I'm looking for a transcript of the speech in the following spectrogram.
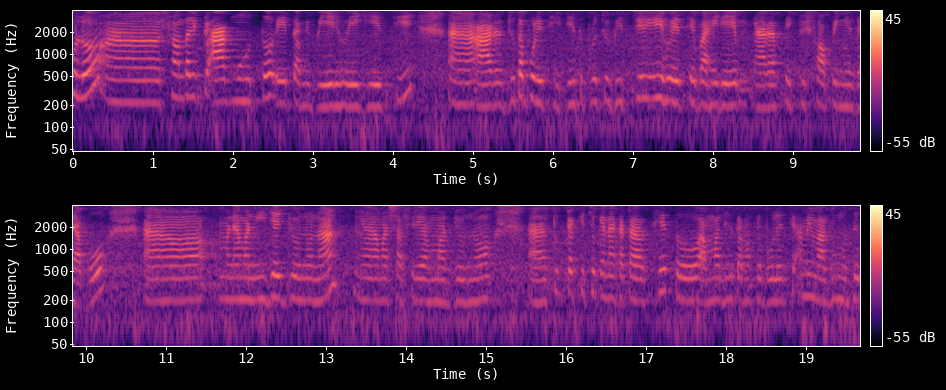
হলো সন্ধ্যার একটু আগ মুহূর্ত, এই তো আমি বের হয়ে গিয়েছি। আর জুতা পরেছি, যেহেতু প্রচুর বৃষ্টি হয়েছে বাহিরে, আর আজকে একটু শপিংয়ে যাব। মানে আমার নিজের জন্য না, আমার শাশুড়ি আম্মার জন্য। টুকটাক কিছু কেনাকাটা আছে, তো আম্মা যেহেতু আমাকে বলেছে, আমি মাঝে মধ্যে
